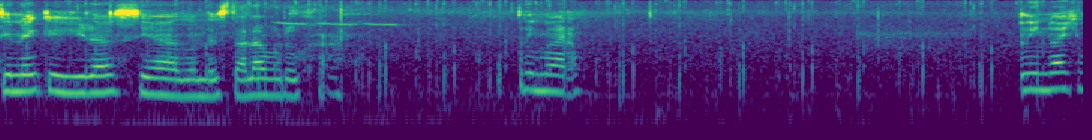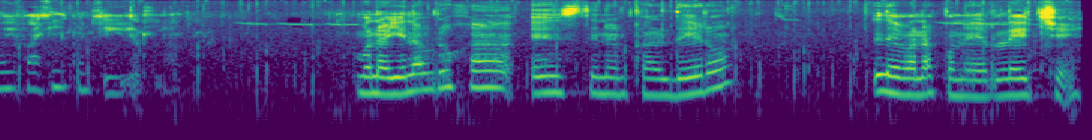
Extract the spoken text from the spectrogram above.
Tiene que ir hacia donde está la bruja. Primero. Y no es muy fácil conseguirlo. Bueno, ahí en la bruja, este, en el caldero, le van a poner leche.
